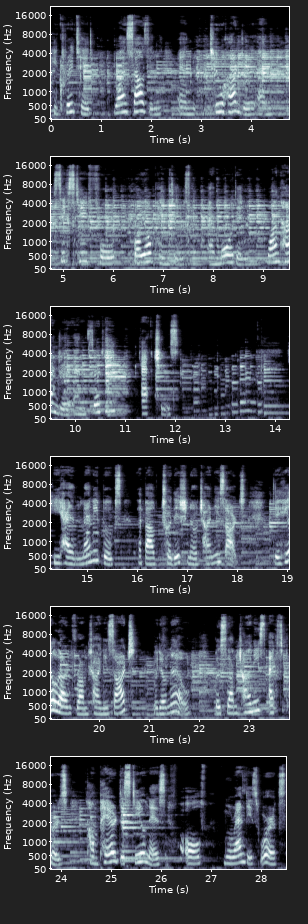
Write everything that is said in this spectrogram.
He created 1,264 oil paintings and more than 130 etchings. He had many books about traditional Chinese art. Did he learn from Chinese art? We don't know. But some Chinese experts compared the stillness of Morandi's works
